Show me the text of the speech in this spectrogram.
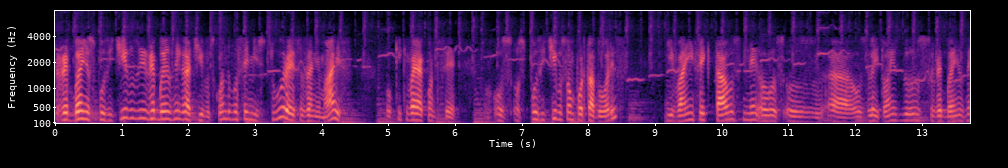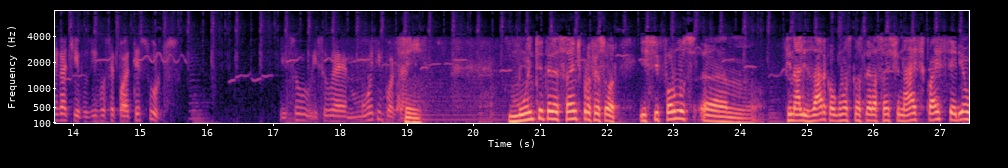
rebanhos positivos e rebanhos negativos. Quando você mistura esses animais, o que, que vai acontecer? Os, os positivos são portadores e vai infectar os, os, os, uh, os leitões dos rebanhos negativos e você pode ter surtos. Isso, isso é muito importante. Sim. Muito interessante, professor. E se formos um, finalizar com algumas considerações finais, quais seriam,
